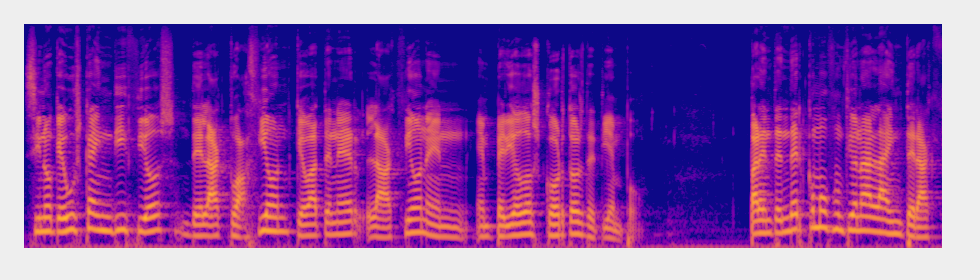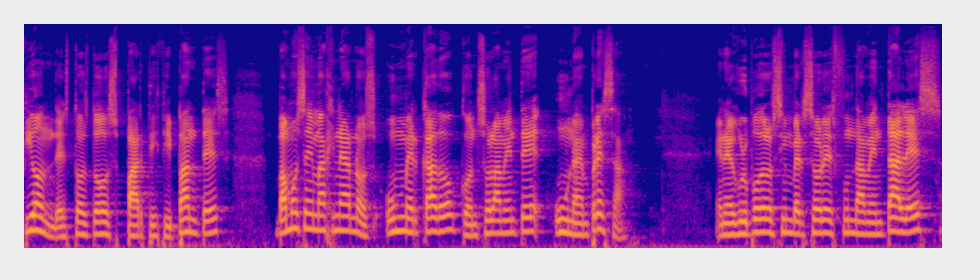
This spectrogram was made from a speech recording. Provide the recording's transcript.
sino que busca indicios de la actuación que va a tener la acción en, en periodos cortos de tiempo. Para entender cómo funciona la interacción de estos dos participantes, vamos a imaginarnos un mercado con solamente una empresa. En el grupo de los inversores fundamentales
